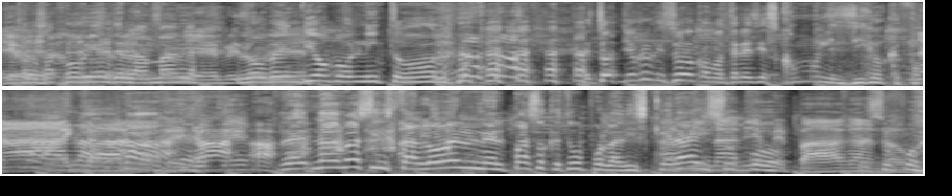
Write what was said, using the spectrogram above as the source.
quiero. lo sacó bien de la manga. bien, lo bien. vendió bonito. Esto- yo creo que estuvo como tres días. ¿Cómo les digo que poco? Ay, no, cálmate, no. ¿yo qué? Re- Nada más se instaló en el paso que tuvo por la disquera A mí y nadie supo. me paga, y no, supo- güey.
